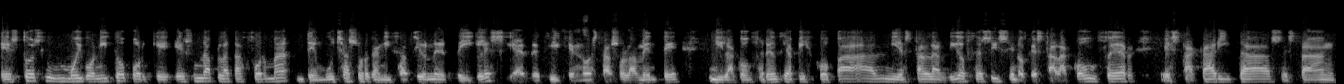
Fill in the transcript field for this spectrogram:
esto es muy bonito porque es una plataforma de muchas organizaciones de iglesia, es decir, que no está solamente ni la conferencia episcopal ni están las diócesis, sino que está la Confer, está Caritas, están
